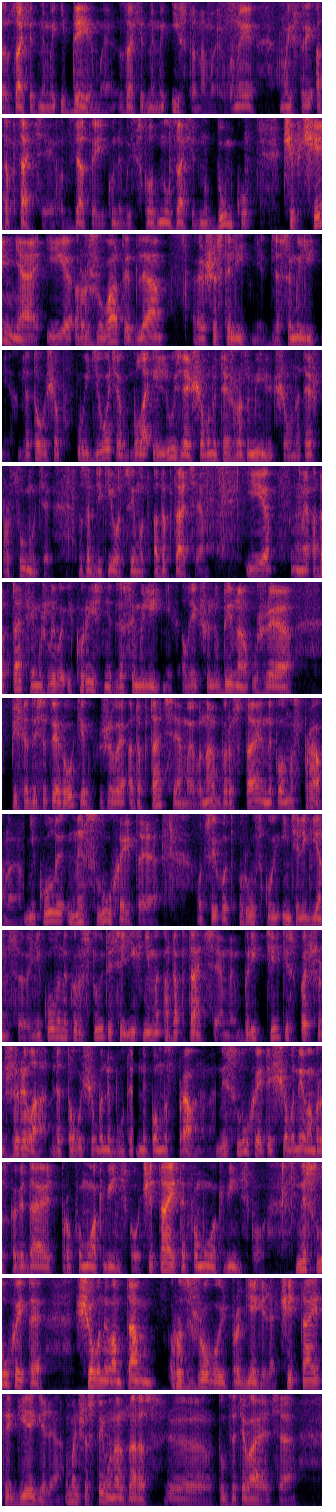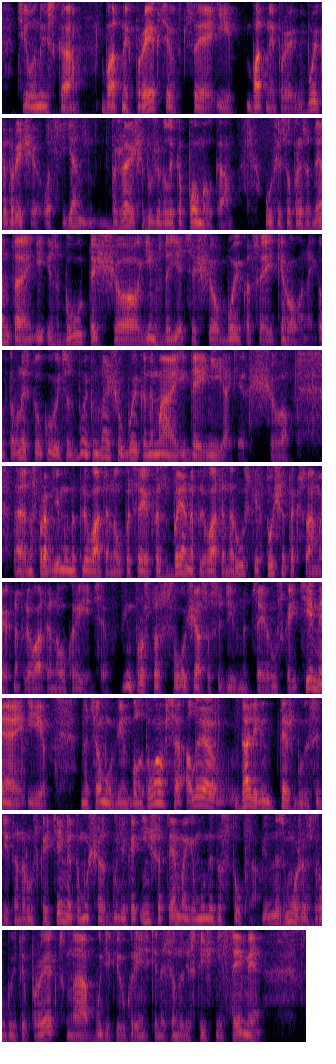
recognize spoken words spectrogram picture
західними ідеями, західними істинами. Вони майстри адаптації, от взяти яку-небудь складну західну думку чи вчення і розжувати для е, шестилітніх, для семилітніх, для того, щоб у ідіотів була ілюзія, що вони теж розуміють, що вони теж просунуті завдяки оцим от адаптаціям. І адаптації, можливо, і корисні для семилітніх, але якщо людина вже після 10 років живе адаптаціями, вона виростає неповносправною. Ніколи не слухайте оцих от руською інтелігенцією. Ніколи не користуйтеся їхніми адаптаціями. Беріть тільки з першого джерела для того, щоб не бути неповносправними. Не слухайте, що вони вам розповідають про Фому Аквінського. Читайте Фому Аквінського. Не слухайте, що вони вам там розжовують про Гегеля. Читайте Гегеля. Менше з тим, у нас зараз е, тут затівається ціла низка ватних проєктів. Це і ватний проєкт Бойка. До речі, от я вважаю, що дуже велика помилка Офісу президента і СБУ, те, що їм здається, що Бойко це керований. Тобто вони спілкуються з Бойком, знають, що у Бойка немає ідей ніяких. що Насправді йому наплювати на УПЦ і ФСБ, наплювати на русських точно так само, як наплювати на українців. Він просто свого часу сидів на цій руській темі і на цьому він балотувався, але далі він теж буде сидіти на руській темі, тому що будь-яка інша тема йому недоступна. Він не зможе зробити проект на будь-якій українській націоналістичній темі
